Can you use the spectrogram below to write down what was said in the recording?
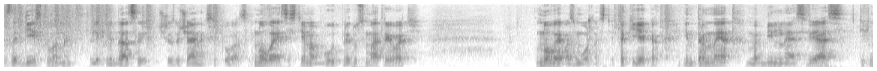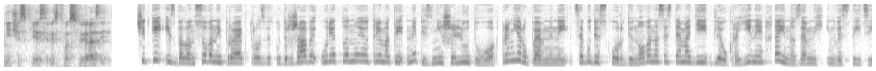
задействованы в ликвидации чрезвычайных ситуаций. Новая система будет предусматривать новые возможности, такие как интернет, мобильная связь, технические средства связи, Чіткий і збалансований проект розвитку держави уряд планує отримати не пізніше лютого. Прем'єр упевнений, це буде скоординована система дій для України та іноземних інвестицій.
